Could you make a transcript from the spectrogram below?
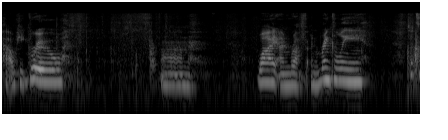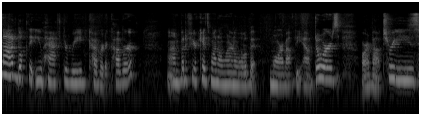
how he grew, um, why I'm rough and wrinkly. So it's not a book that you have to read cover to cover. Um, but if your kids want to learn a little bit more about the outdoors or about trees,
